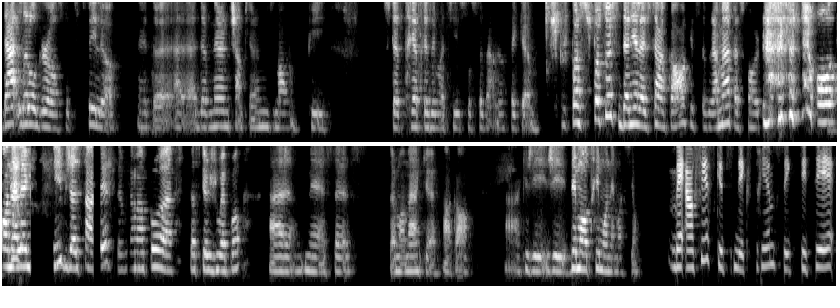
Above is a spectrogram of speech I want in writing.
that little girl, cette petite fille-là, elle, elle, devenait une championne du monde. Puis très, très émotive sur ce banc-là. Fait que je ne suis, pas sûre si Daniel a dit ça encore, que c'était vraiment parce qu'on on, on allait puis je le sentais, c'était vraiment pas euh, parce que je ne jouais pas. Euh, mais c'était un moment que, encore, euh, que j'ai démontré mon émotion. Mais en fait, ce que tu m'exprimes, c'est que tu étais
